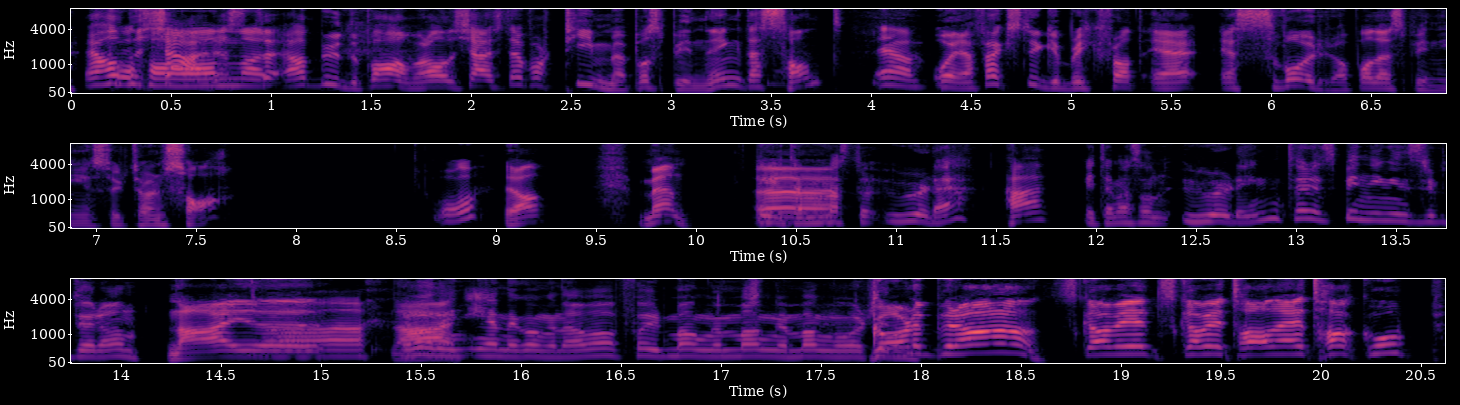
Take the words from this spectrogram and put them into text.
jeg hadde På kjæreste. Hamar. Jeg bodde på Hamar og hadde kjæreste. Jeg var time på spinning. Det er sant. Ja. Og jeg fikk stygge blikk for at jeg, jeg svorra på det spinninginstruktøren sa. Og? Ja. Men Er ikke de Eh, mest å ule? Hæ? Er ikke de mest sånn uling til spinninginstruktørene? Nei, uh. Det var den ene gangen jeg var for mange, mange mange år siden. Går det bra? Skal vi, skal vi ta det et hakk opp?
